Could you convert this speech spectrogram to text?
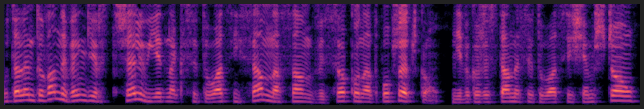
Utalentowany Węgier strzelił jednak w sytuacji sam na sam wysoko nad poprzeczką. Niewykorzystane sytuacje się mszczą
